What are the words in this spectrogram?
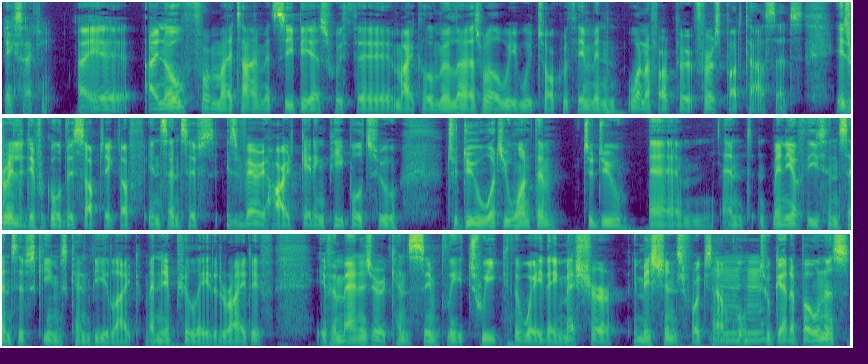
Exactly. I uh, I know from my time at CBS with uh, Michael Müller as well. We we talked with him in one of our per- first podcasts. That it's really difficult. This subject of incentives is very hard getting people to to do what you want them to do um, and, and, many of these incentive schemes can be like manipulated, right? If if a manager can simply tweak the way they measure emissions, for example, mm-hmm. to get a bonus,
